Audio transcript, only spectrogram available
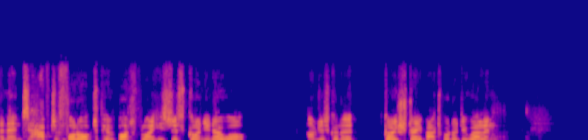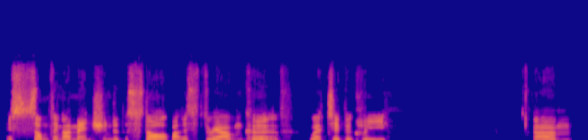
and then to have to follow up to Pimp Butterfly, he's just gone. You know what? I'm just going to go straight back to what I do well, and it's something I mentioned at the start about this three album curve, where typically um,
